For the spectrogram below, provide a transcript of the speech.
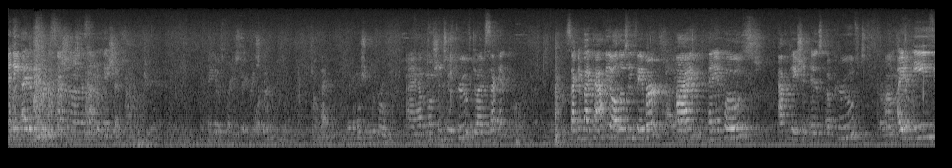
Any items for discussion on this application? I think it was pretty straightforward. Okay. Make a motion to approve. I have a motion to approve. Do I have a second? Second by Kathy, all those in favor? Aye. Any opposed? Application is approved. Um, Item E,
